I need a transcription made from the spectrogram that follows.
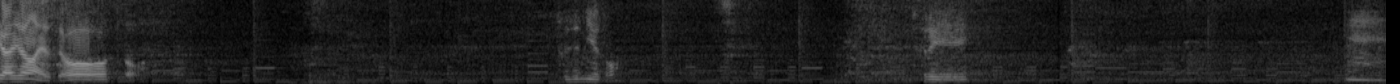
嫌いじゃないですよ、っと。ついでに言うと失礼。うん。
